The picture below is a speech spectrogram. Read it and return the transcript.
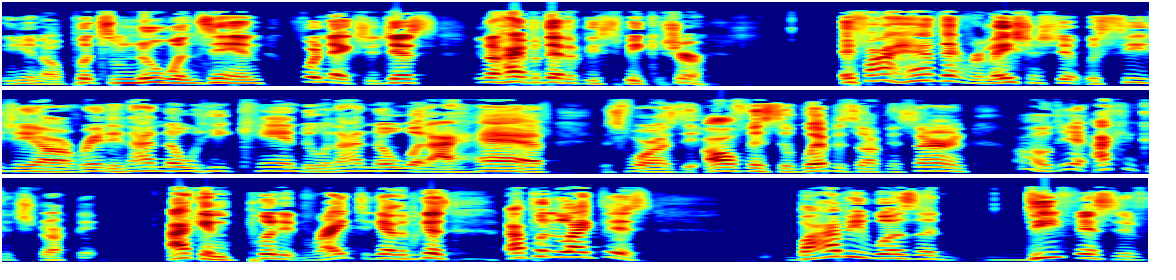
you know, put some new ones in for next year. Just, you know, hypothetically speaking. Sure. if I have that relationship with CJ already and I know what he can do and I know what I have as far as the offensive weapons are concerned, oh yeah, I can construct it. I can put it right together because I put it like this. Bobby was a defensive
